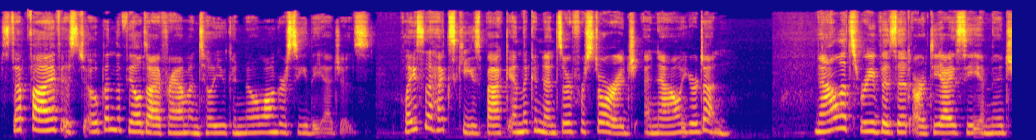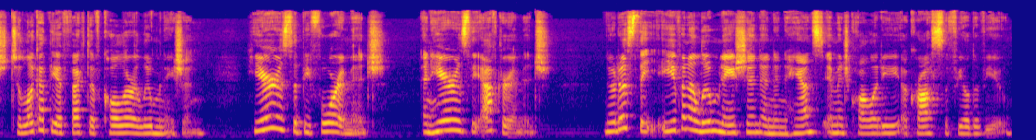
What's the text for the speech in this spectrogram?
Step 5 is to open the field diaphragm until you can no longer see the edges. Place the hex keys back in the condenser for storage, and now you're done. Now let's revisit our DIC image to look at the effect of Koehler illumination. Here is the before image, and here is the after image. Notice the even illumination and enhanced image quality across the field of view.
